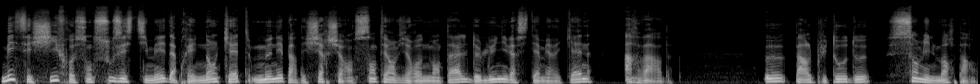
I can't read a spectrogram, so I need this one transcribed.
Mais ces chiffres sont sous-estimés d'après une enquête menée par des chercheurs en santé environnementale de l'université américaine Harvard. Eux parlent plutôt de 100 000 morts par an.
